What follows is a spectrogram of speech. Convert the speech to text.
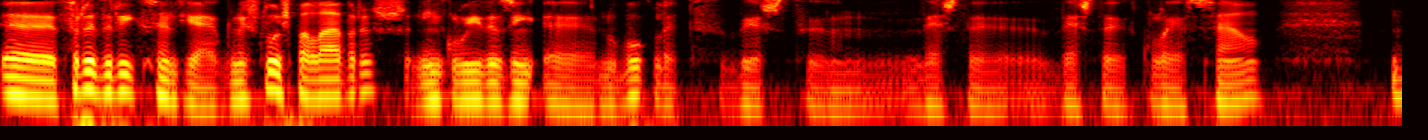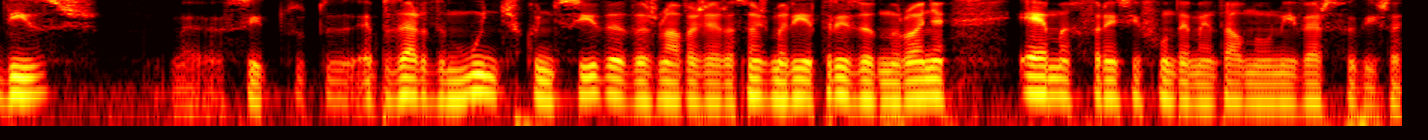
Uh, Frederico Santiago, nas tuas palavras, incluídas em- uh, no booklet deste, desta, desta coleção, dizes, uh, cito-te, apesar de muito desconhecida das novas gerações, Maria Teresa de Noronha é uma referência fundamental no universo fadista.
